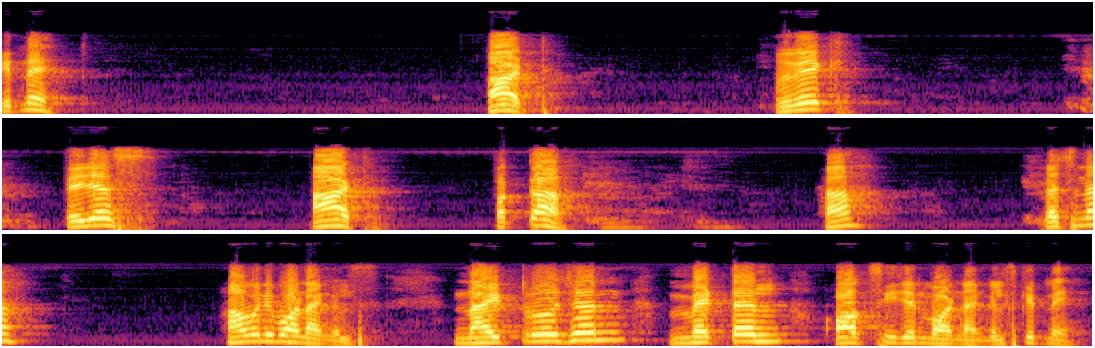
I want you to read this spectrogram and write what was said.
कितने? आठ। विवेक? तेजस? आठ। पक्का? हा? Rachna? How many bond angles nitrogen, metal, oxygen bond angles, कितने?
